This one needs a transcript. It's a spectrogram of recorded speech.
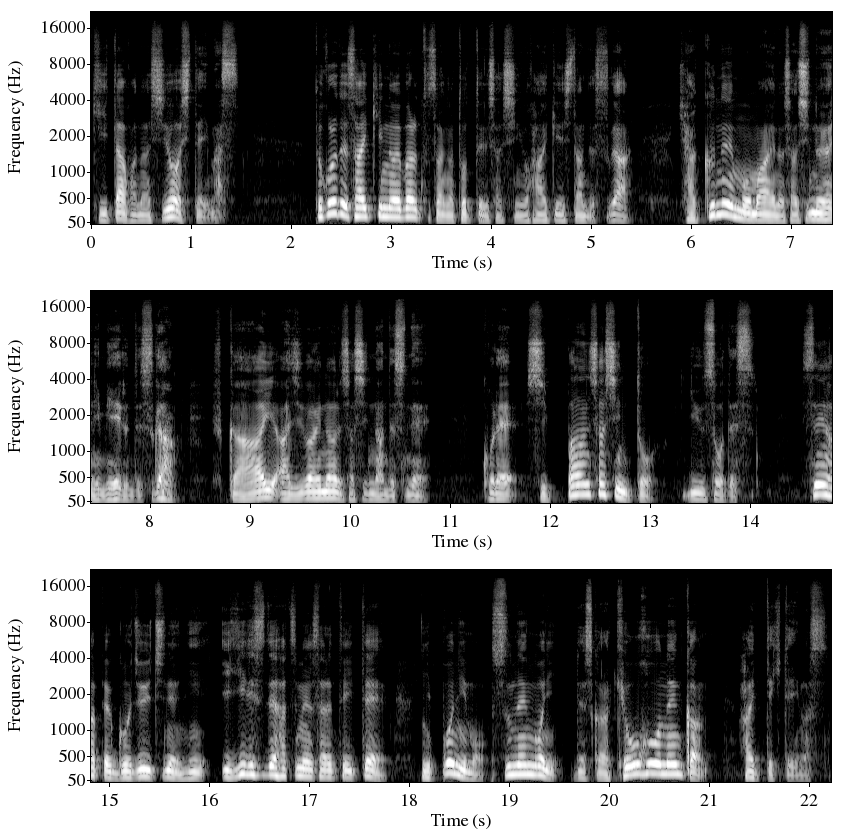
聞いたお話をしています。ところで最近のエバレットさんが撮っている写真を拝見したんですが100年も前の写真のように見えるんですが深い味わいのある写真なんですね。これ湿版写真というそうです。1851年にイギリスで発明されていて日本にも数年後にですから享保年間入ってきています。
